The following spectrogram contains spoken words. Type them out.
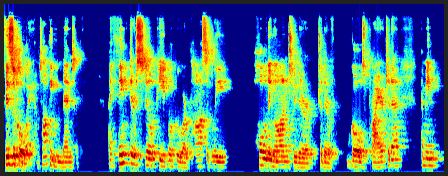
physical way, I'm talking mentally. I think there's still people who are possibly holding on to their, to their goals prior to that. I mean,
